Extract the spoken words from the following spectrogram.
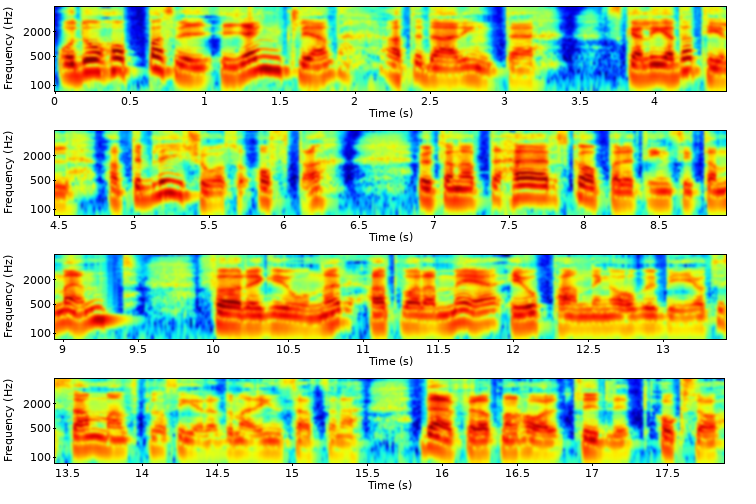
Och då hoppas vi egentligen att det där inte ska leda till att det blir så så ofta, utan att det här skapar ett incitament för regioner att vara med i upphandling av HVB och tillsammans placera de här insatserna. Därför att man har ett tydligt också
